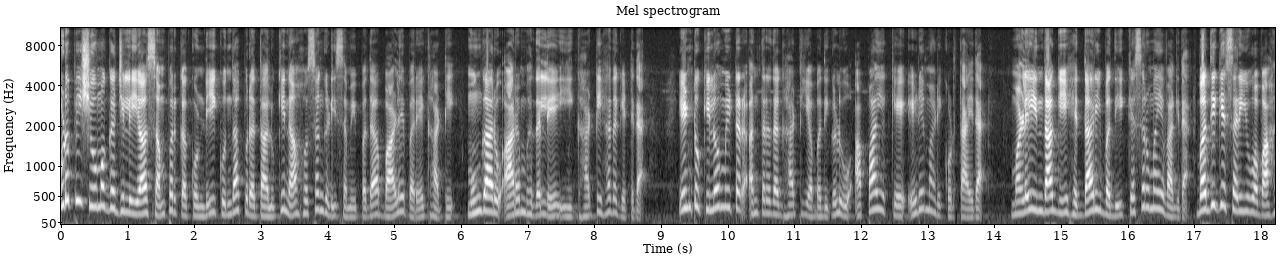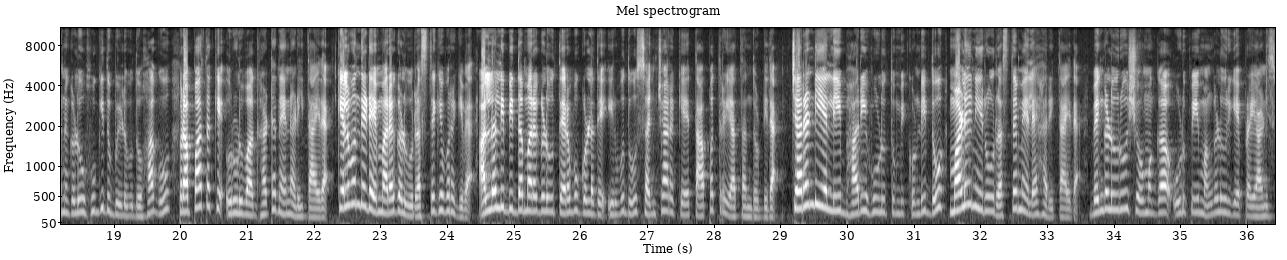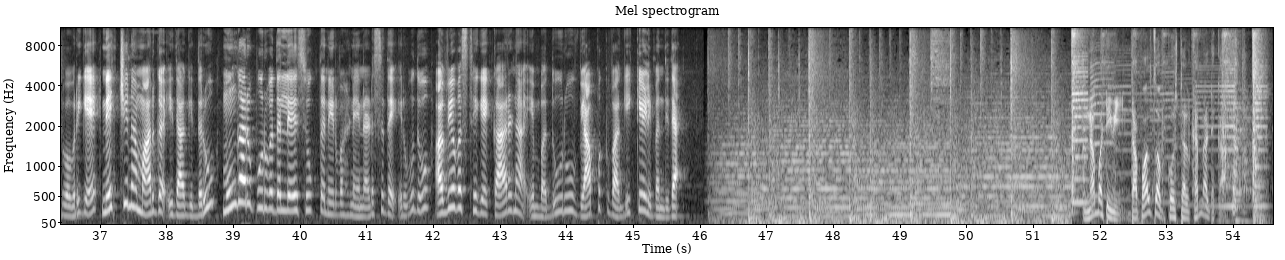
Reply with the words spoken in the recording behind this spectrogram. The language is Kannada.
ಉಡುಪಿ ಶಿವಮೊಗ್ಗ ಜಿಲ್ಲೆಯ ಸಂಪರ್ಕ ಕೊಂಡಿ ಕುಂದಾಪುರ ತಾಲೂಕಿನ ಹೊಸಂಗಡಿ ಸಮೀಪದ ಬಾಳೆಬರೆ ಘಾಟಿ. ಮುಂಗಾರು ಆರಂಭದಲ್ಲೇ ಈ ಘಾಟಿ ಹದಗೆಟ್ಟಿದೆ. ಎಂಟು ಕಿಲೋಮೀಟರ್ ಅಂತರದ ಘಾಟಿಯ ಬದಿಗಳು ಅಪಾಯಕ್ಕೆ ಎಡೆ ಮಾಡಿಕೊಡ್ತಾ ಇದೆ. ಮಳೆಯಿಂದಾಗಿ ಹೆದ್ದಾರಿ ಬದಿ ಕೆಸರುಮಯವಾಗಿದೆ. ಬದಿಗೆ ಸರಿಯುವ ವಾಹನಗಳು ಹುಗಿದು ಬೀಳುವುದು ಹಾಗೂ ಪ್ರಪಾತಕ್ಕೆ ಉರುಳುವ ಘಟನೆ ನಡೀತಾ ಇದೆ. ಕೆಲವೊಂದೆಡೆ ಮರಗಳು ರಸ್ತೆಗೆ ಹೊರಗಿವೆ ಅಲ್ಲಲ್ಲಿ ಬಿದ್ದ ಮರಗಳು ತೆರವುಗೊಳ್ಳದೆ ಇರುವುದು ಸಂಚಾರಕ್ಕೆ ತಾಪತ್ರಯ ತಂದೊಡ್ಡಿದೆ. ಚರಂಡಿಯಲ್ಲಿ ಭಾರಿ ಹೂಳು ತುಂಬಿಕೊಂಡಿದ್ದು ಮಳೆ ನೀರು ರಸ್ತೆ ಮೇಲೆ ಹರಿತಾ ಇದೆ. ಬೆಂಗಳೂರು, ಶಿವಮೊಗ್ಗ, ಉಡುಪಿ, ಮಂಗಳೂರಿಗೆ ಪ್ರಯಾಣಿಸುವವರಿಗೆ ನೆಚ್ಚಿನ ಮಾರ್ಗ ಇದಾಗಿದ್ದರೂ ಮುಂಗಾರು ಪೂರ್ವದಲ್ಲೇ ಸೂಕ್ತ ನಿರ್ವಹಣೆ ನಡೆಸದೇ ಇರುವುದು ಅವ್ಯವಸ್ಥೆಗೆ ಕಾರಣ ಎಂಬ ದೂರು ವ್ಯಾಪಕವಾಗಿ ಕೇಳಿಬಂದಿದೆ. ನಮ್ಮ TV, the pulse of coastal Karnataka.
